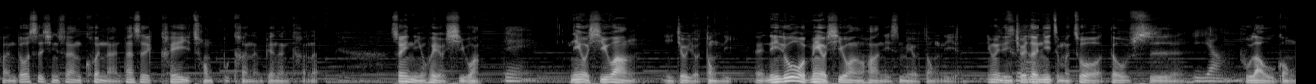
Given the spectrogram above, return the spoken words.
很多事情虽然困难，但是可以从不可能变成可能，所以你会有希望。对，你有希望，你就有动力。对，你如果没有希望的话，你是没有动力的，因为你觉得你怎么做都是一样，徒劳无功。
